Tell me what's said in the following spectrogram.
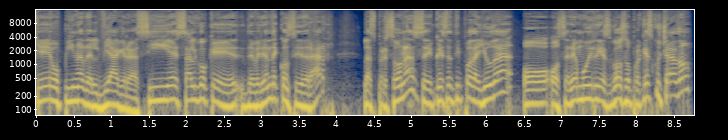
¿qué opina del Viagra? ¿Sí es algo que deberían de considerar? Las personas eh, ese tipo de ayuda o, sería muy riesgoso? Porque he escuchado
